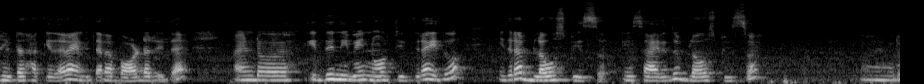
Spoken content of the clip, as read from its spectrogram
ಗ್ಲಿಟರ್ ಹಾಕಿದ್ದಾರೆ. ಆ್ಯಂಡ್ ಈ ಥರ ಬಾರ್ಡರ್ ಇದೆ. ಆ್ಯಂಡ್ ಇದು ನೀವೇನು ನೋಡ್ತಿದ್ದೀರಾ? ಇದು ಇದರ ಬ್ಲೌಸ್ ಪೀಸು. ಈ ಸ್ಯಾರಿದು ಬ್ಲೌಸ್ ಪೀಸು. ಆ್ಯಂಡ್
